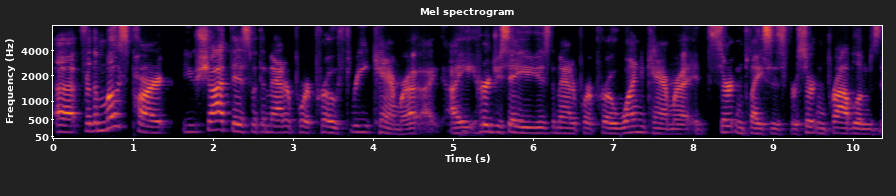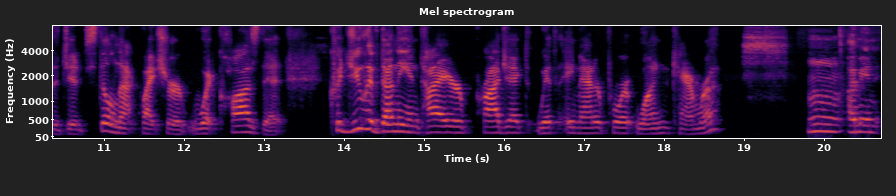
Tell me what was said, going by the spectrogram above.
uh, for the most part, you shot this with the Matterport Pro 3 camera. I, I heard you say you used the Matterport Pro 1 camera in certain places for certain problems that you're still not quite sure what caused it. Could you have done the entire project with a Matterport One camera? Mm, I mean,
